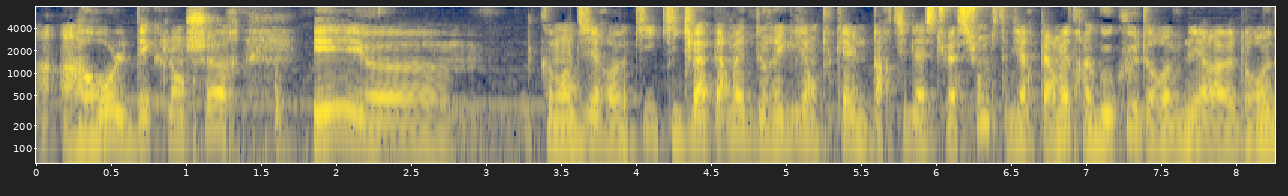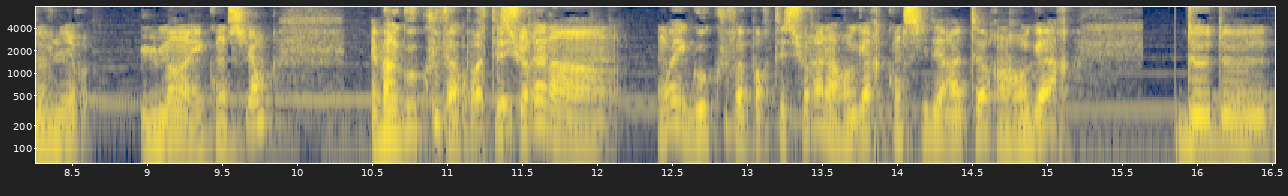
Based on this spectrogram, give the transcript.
un, un rôle déclencheur et euh, comment dire euh, qui, qui va permettre de régler en tout cas une partie de la situation, c'est-à-dire permettre à Goku de revenir de redevenir humain et conscient, et ben Goku va porter sur elle un ouais Goku va porter sur elle un regard considérateur, un regard de, de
